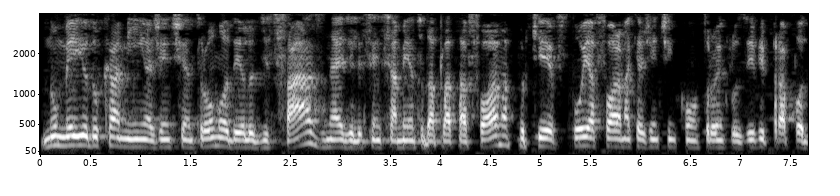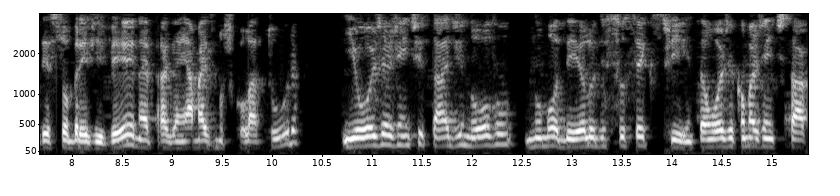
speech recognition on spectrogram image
No meio do caminho, a gente entrou no modelo de SaaS, né, de licenciamento da plataforma, porque foi a forma que a gente encontrou, inclusive, para poder sobreviver, né, para ganhar mais musculatura. E hoje a gente está de novo no modelo de Sussex Fee. Então, hoje, como a gente está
